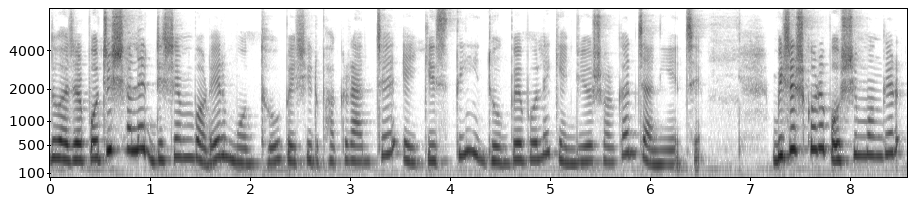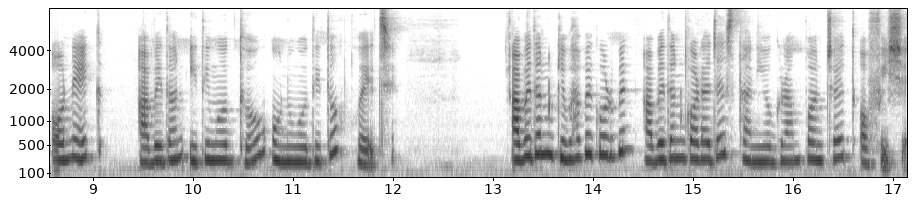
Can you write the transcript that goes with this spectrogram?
দু হাজার পঁচিশ সালের ডিসেম্বরের মধ্য বেশিরভাগ রাজ্যে এই কিস্তি ঢুকবে বলে কেন্দ্রীয় সরকার জানিয়েছে। বিশেষ করে পশ্চিমবঙ্গের অনেক আবেদন ইতিমধ্যে অনুমোদিত হয়েছে। আবেদন কীভাবে করবেন? আবেদন করা যায় স্থানীয় গ্রাম পঞ্চায়েত অফিসে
